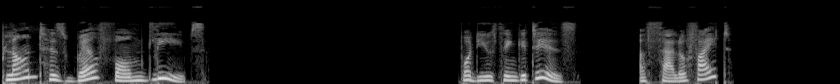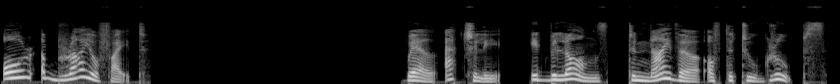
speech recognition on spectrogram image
plant has well-formed leaves. What do you think it is? A thallophyte or a bryophyte? Well, actually, it belongs to neither of the two groups.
